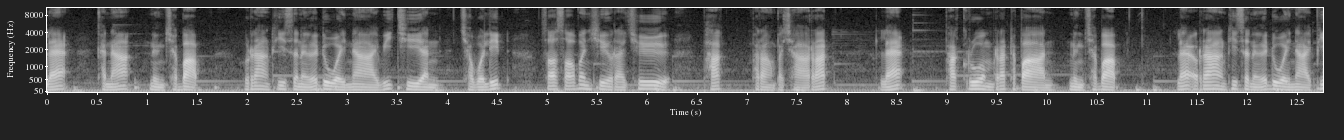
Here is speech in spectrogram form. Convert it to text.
และคณะ 1 ฉบับ ร่างที่เสนอโดยนายวิเชียน ชวลิตสสบัญชีรายชื่อ พักพลังประชารัฐ และพักร่วมรัฐบาล 1 ฉบับ และร่างที่เสนอโดยนายพิ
